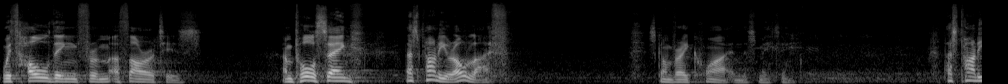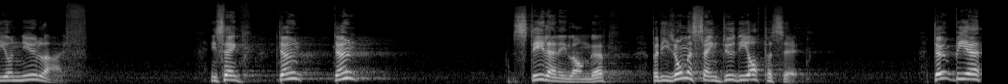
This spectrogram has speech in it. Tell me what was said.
withholding from authorities. And Paul's saying, That's part of your old life. It's gone very quiet in this meeting. That's part of your new life. He's saying, don't, don't steal any longer, but he's almost saying, do the opposite. Don't be a,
